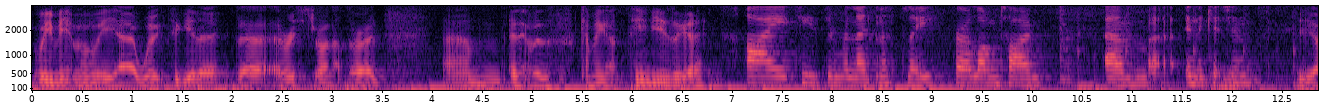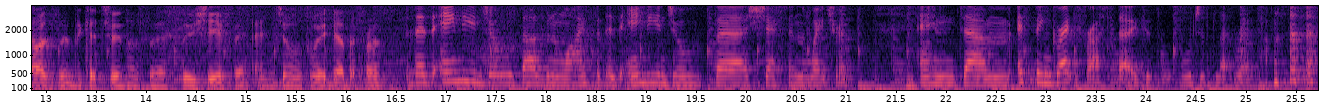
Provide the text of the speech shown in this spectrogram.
We met when we uh, worked together at a, a restaurant up the road, um, and it was coming up 10 years ago. I teased him relentlessly for a long time um, in the kitchen. Yeah, I was in the kitchen, I was the sous chef, and, and Jules worked out the front. There's Andy and Jules, the husband and wife, but there's Andy and Jules, the chef and the waitress. And um, it's been great for us though, because we'll just let rip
